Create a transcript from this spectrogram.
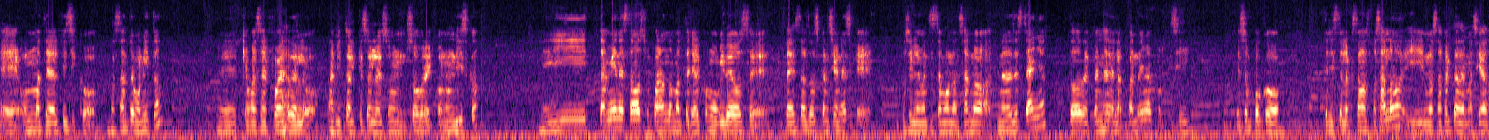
eh, un material físico bastante bonito, eh, que va a ser fuera de lo habitual que solo es un sobre con un disco. Y también estamos preparando material como videos de estas dos canciones que posiblemente estamos lanzando a finales de este año. Todo depende de la pandemia porque sí, es un poco triste lo que estamos pasando y nos afecta demasiado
